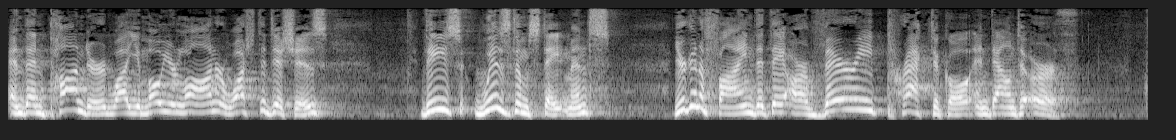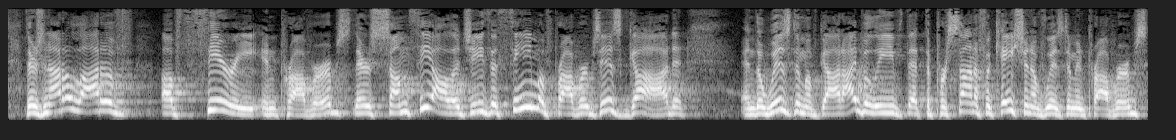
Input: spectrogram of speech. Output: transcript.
and then pondered while you mow your lawn or wash the dishes, these wisdom statements you're going to find that they are very practical and down to earth. There's not a lot of, of theory in Proverbs. There's some theology. The theme of Proverbs is God and the wisdom of God. I believe that the personification of wisdom in Proverbs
